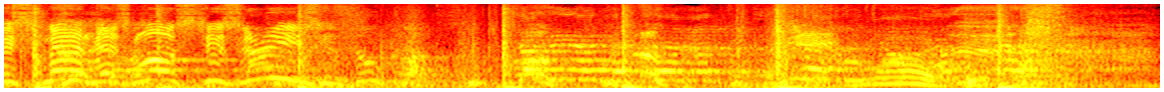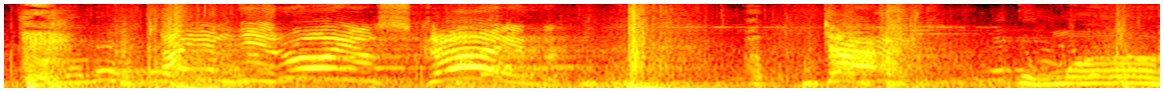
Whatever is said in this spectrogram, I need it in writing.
This man has lost his reason. I am the royal scribe. Come on.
